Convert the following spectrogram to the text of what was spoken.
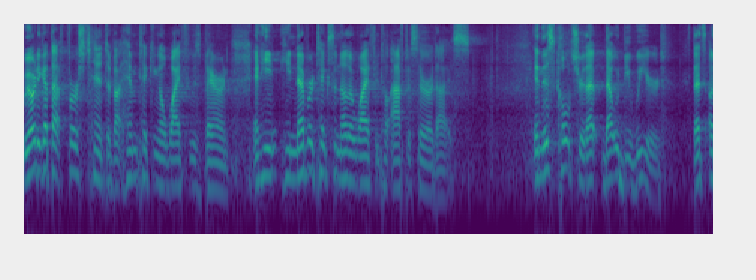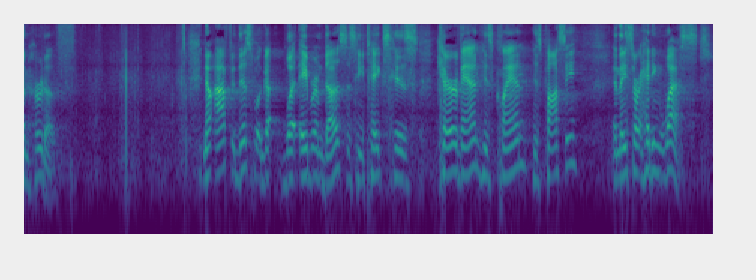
We already got that first hint about him taking a wife who's barren, and he, he never takes another wife until after Sarah dies. In this culture, that, that would be weird. That's unheard of. Now, after this, what, God, what Abram does is he takes his caravan, his clan, his posse, and they start heading west.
